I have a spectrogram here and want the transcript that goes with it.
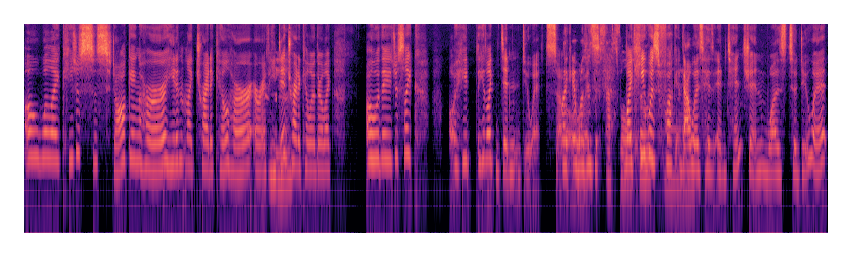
oh well, like he just stalking her. He didn't like try to kill her, or if he did Mhm. try to kill her, they're like, oh, they just like, oh, he he like didn't do it. So like it wasn't successful. like he so it's was fucking that was his intention was to do it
